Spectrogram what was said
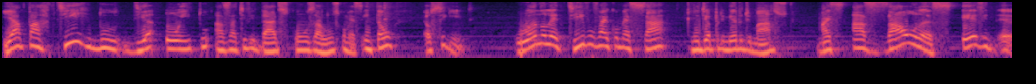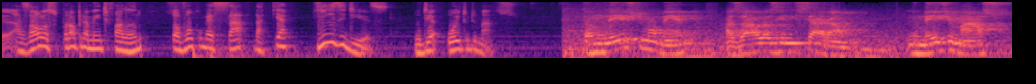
E a partir do dia 8, as atividades com os alunos começam. Então, é o seguinte: o ano letivo vai começar no dia 1 de março, mas as aulas, eh, as aulas propriamente falando, só vão começar daqui a 15 dias, no dia 8 de março. Então, neste momento, as aulas iniciarão no mês de março,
